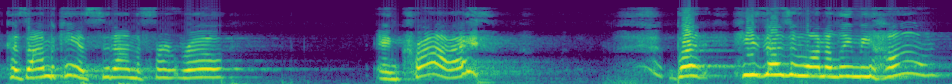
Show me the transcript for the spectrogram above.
because I can't sit on the front row and cry. But he doesn't want to leave me home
